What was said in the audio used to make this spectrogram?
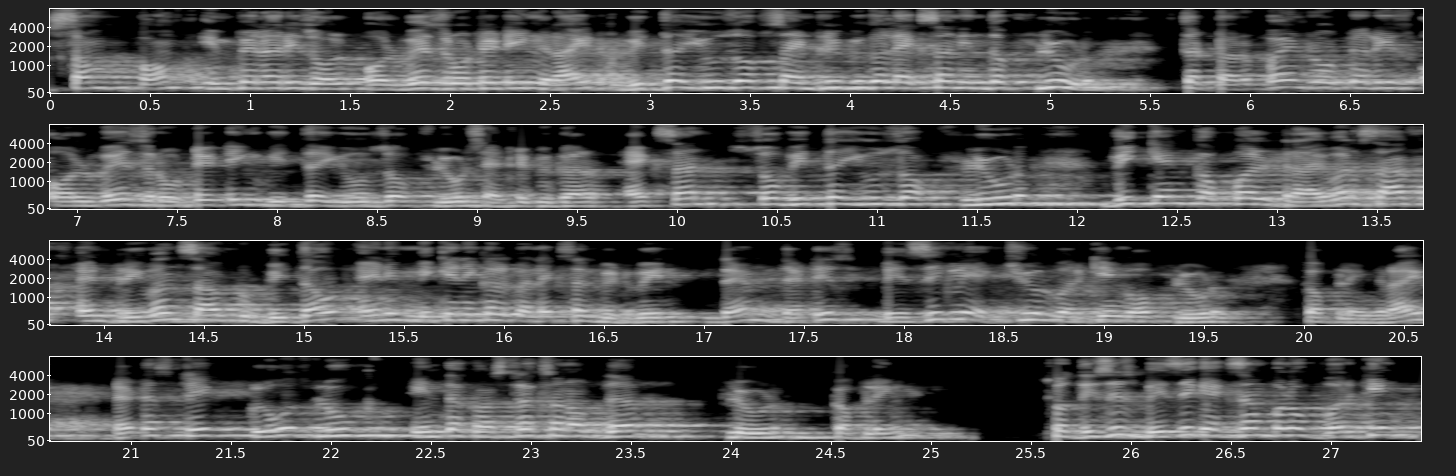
some pump impeller is always rotating right? With the use of centrifugal action in the fluid the turbine rotor is always rotating with the use of fluid centrifugal action. So with the use of fluid we can couple driver shaft and driven shaft without any mechanical connection between them. That is basically actual working of fluid coupling right? Let us take close look in the construction of the fluid coupling. So this is basic example of working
